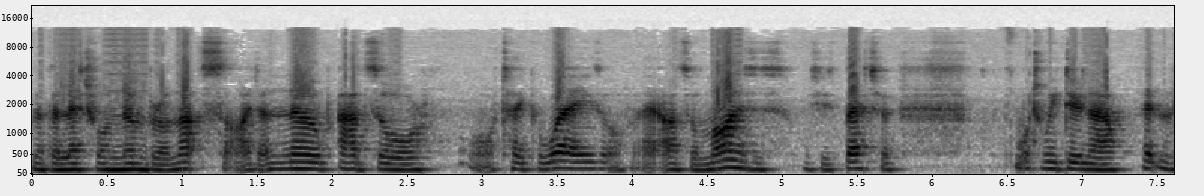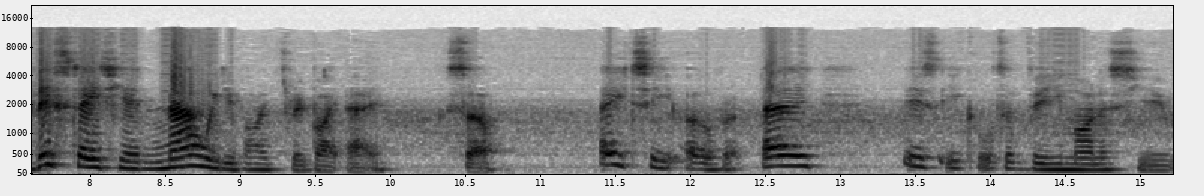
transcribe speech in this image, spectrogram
another letter or number on that side and no adds or or takeaways or adds or minuses, which is better. What do we do now? At this stage here, now we divide through by a. So, at over a is equal to v minus u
